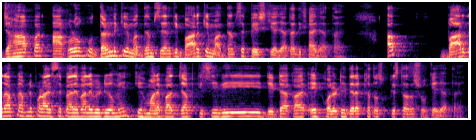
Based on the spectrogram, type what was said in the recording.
जहाँ पर आंकड़ों को दंड के माध्यम से, यानी कि बार के माध्यम से पेश किया जाता है, दिखाया जाता है। अब, बार ग्राफ में आपने पढ़ा इससे पहले वाले वीडियो में कि हमारे पास जब किसी भी डेटा का एक क्वालिटी दे रखा तो उसको किस तरह से शो किया जाता है।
